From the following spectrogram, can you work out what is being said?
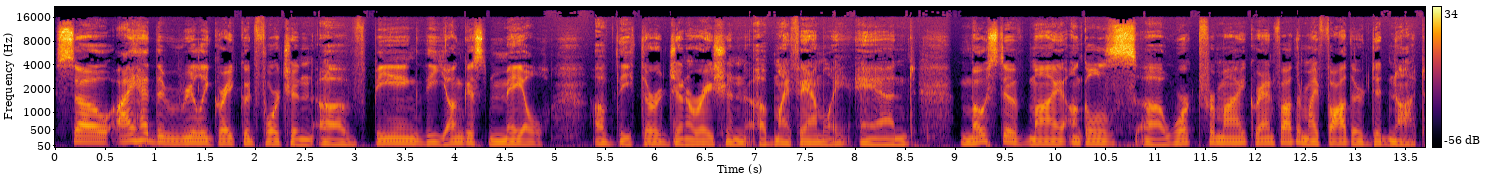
So I had the really great good fortune of being the youngest male of the third generation of my family, and most of my uncles uh, worked for my grandfather. My father did not.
